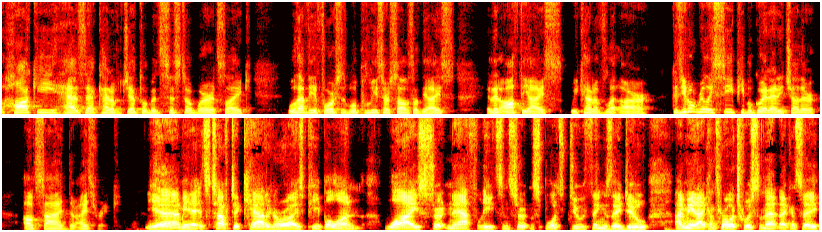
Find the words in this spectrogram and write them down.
hockey has that kind of gentleman system where it's like we'll have the enforcers, we'll police ourselves on the ice, and then off the ice we kind of let our because you don't really see people going at each other outside their ice rink. Yeah, I mean, it's tough to categorize people on why certain athletes in certain sports do things they do. I mean, I can throw a twist on that and I can say,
